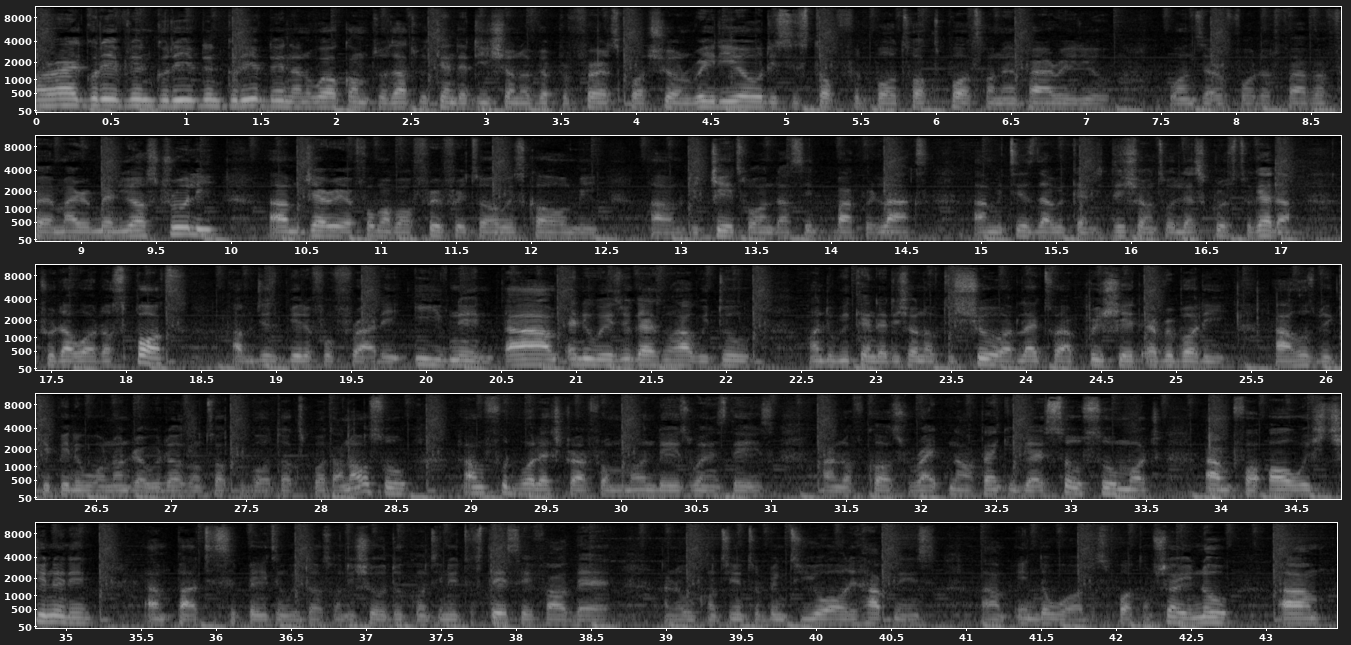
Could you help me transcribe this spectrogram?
All right, good evening, good evening, good evening, and welcome to that weekend edition of your preferred sports show on radio. This is Talk Football, Talk Sports on Empire Radio 104.5 FM. I remain yours truly, um, Jerry From about feel free to always call me um, the J1 one that sit back, relax. Um, it is that weekend edition, so let's cruise together through the world of sports um, this beautiful Friday evening. Um, anyways, you guys know how we do on the weekend edition of the show. I'd like to appreciate everybody uh, who's been keeping it 100 with us on Talk Football, Talk Sport, and also um, Football Extra from Mondays, Wednesdays, and of course, right now. Thank you guys so, so much um, for always tuning in and participating with us on the show. Do continue to stay safe out there, and we'll continue to bring to you all the happenings um, in the world of sport. I'm sure you know um,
